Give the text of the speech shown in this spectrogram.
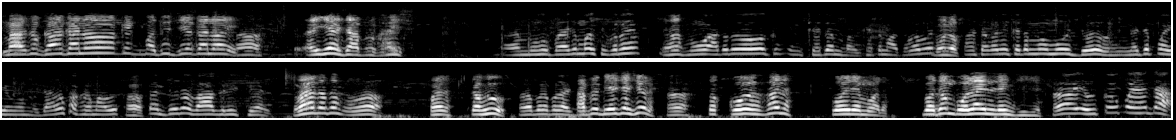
મારું તો ઘર ગનો કે બધું જે ગનો એ. હા. અહીંયા જ આપણું ખાઈશ હું છે મસ્ત ખબર હા. હું આતો તો ખેતરમાં ખેતરમાં હતો બરાબર? બોલો. ખેતરમાં હું જોયો નજર પડી જાણો ખાખરામાં હા. આવ્યું પણ જોતો વાઘ રીસ છે વાહ તો ઓહ પણ કહું બોલો આપણે બે જઈશું ને? તો કોઈ હે ને કોઈને મળે. બધો બોલાવીને લઈને જઈએ. હા એવું કહું પણ હતા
